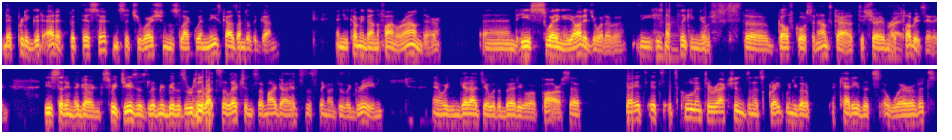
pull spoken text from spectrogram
they're pretty good at it. But there's certain situations like when these guys are under the gun, and you're coming down the final round there, and he's sweating a yardage or whatever. he- He's Mhm. not thinking of the golf course announce guy to show him Right. what club he's hitting. He's sitting there going, "Sweet Jesus, let me be this really right selection, so my guy hits this thing onto the green, and we can get out here with a birdie or a par." So, yeah, it's it's it's cool interactions, and it's great when you've got a, a caddy that's aware of it.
